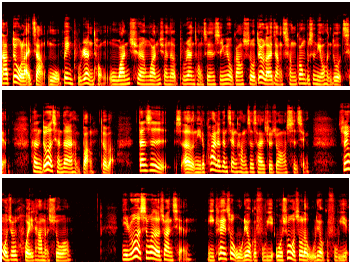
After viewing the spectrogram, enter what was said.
那对我来讲，我并不认同，我完全完全的不认同这件事，因为我刚刚说，对我来讲，成功不是你有很多的钱，很多的钱当然很棒，对吧？但是，呃，你的快乐跟健康，这才是最重要的事情。所以我就回他们说：“你如果是为了赚钱，你可以做五六个副业。”我说我做了五六个副业，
